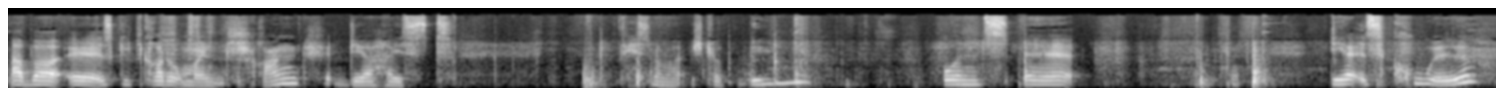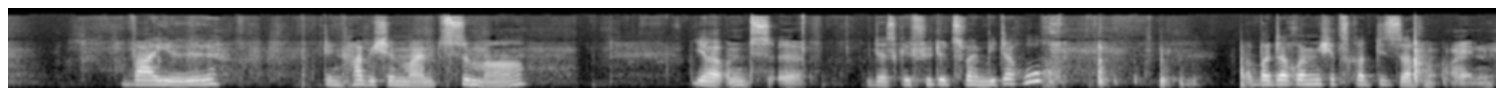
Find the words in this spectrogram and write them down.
Aber äh, es geht gerade um einen Schrank, der heißt, wer ist nochmal? Ich glaube Billy. Und äh, der ist cool, weil den habe ich in meinem Zimmer. Ja, und äh, der ist gefühlte zwei Meter hoch. Aber da räume ich jetzt gerade die Sachen ein.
